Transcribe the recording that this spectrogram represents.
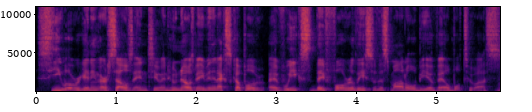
see what we're getting ourselves into, and who knows, maybe in the next couple of weeks, the full release of this model will be available to us.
